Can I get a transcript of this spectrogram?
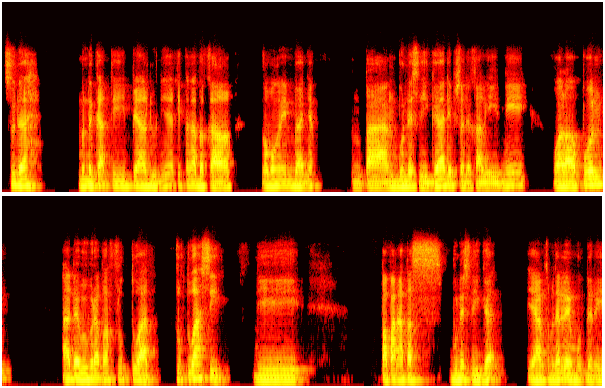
sudah mendekati Piala Dunia, kita nggak bakal ngomongin banyak tentang Bundesliga di episode kali ini, walaupun ada beberapa fluktuat, fluktuasi di papan atas Bundesliga yang sebenarnya dari, dari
